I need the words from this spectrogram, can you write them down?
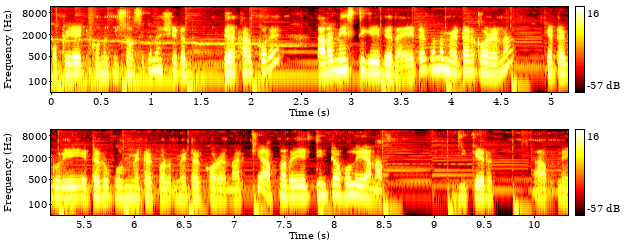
কপিরাইট কোনো কিছু আছে কিনা সেটা দেখার পরে তারা নিজ থেকেই দিয়ে দেয়। এটা কোনো ম্যাটার করে না। ক্যাটাগরি এটার উপর করে মেটার করে না আর কি। আপনার এই তিনটা হলেই আনাফ গিকের আপনি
